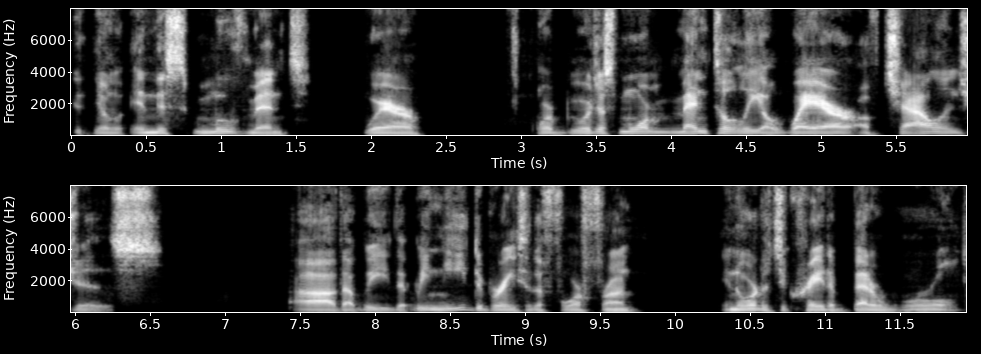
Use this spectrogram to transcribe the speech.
you know, in this movement where we're, we're just more mentally aware of challenges uh, that we that we need to bring to the forefront in order to create a better world.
